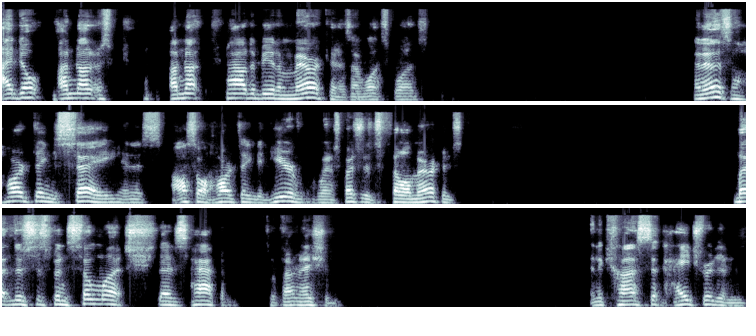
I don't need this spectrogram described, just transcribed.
I don't, I'm not, I'm not proud to be an American as I once was. I know it's a hard thing to say, and it's also a hard thing to hear when, especially as fellow Americans but there's just been so much that has happened with our nation. And the constant hatred and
